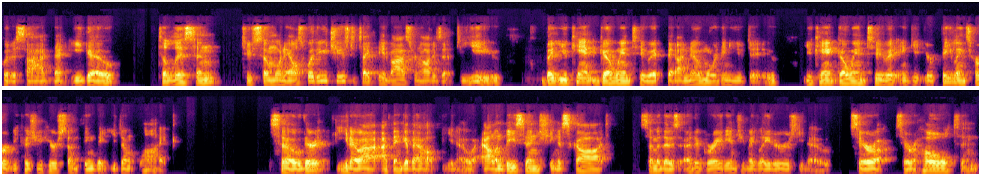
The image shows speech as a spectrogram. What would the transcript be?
put aside that ego to listen to someone else. Whether you choose to take the advice or not is up to you, but you can't go into it that I know more than you do. You can't go into it and get your feelings hurt because you hear something that you don't like. So there, you know, I, I think about, you know, Alan Beeson, Sheena Scott, some of those other great MGMA leaders, you know, Sarah, Sarah Holt and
